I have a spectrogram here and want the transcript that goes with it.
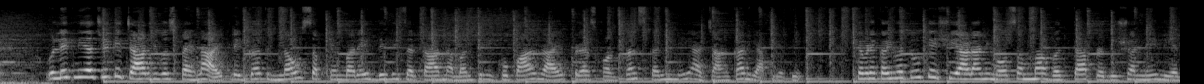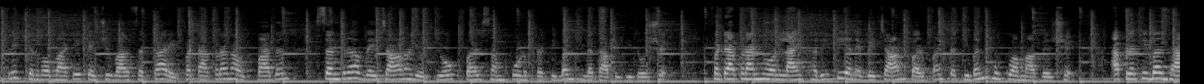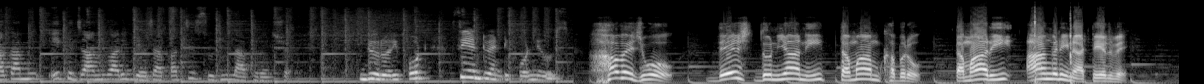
ઉલ્લેખનીય છે કે ચાર દિવસ પહેલા, એટલે ગત નવ સપ્ટેમ્બરે, દિલ્હી સરકારના મંત્રી ગોપાલ રાયે પ્રેસ કોન્ફરન્સ કરીને આ જાણકારી આપી હતી. તેમણે કહ્યું હતું કે શિયાળાની મોસમમાં વધતા પ્રદૂષણને નિયંત્રિત કરવા માટે કેજરીવાલ સરકારે ફટાકડાના ઉત્પાદન, સંગ્રહ, વેચાણ અને ઉપયોગ પર સંપૂર્ણ પ્રતિબંધ લગાવી દીધો છે. ફટાકડાની ઓનલાઈન ખરીદી અને વેચાણ પર પણ પ્રતિબંધ મૂકવામાં આવ્યો છે. આ પ્રતિબંધ આગામી એક જાન્યુઆરી બે હજાર પચીસ સુધી લાગુ રહેશે. Bureau report, CN twenty four news. હવે જુઓ, દેશ દુનિયાની તમામ ખબરો તમારી આંગળીના ટેરવે.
